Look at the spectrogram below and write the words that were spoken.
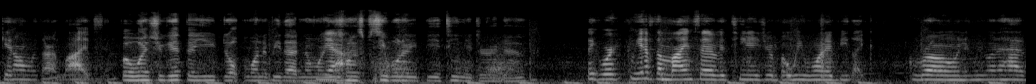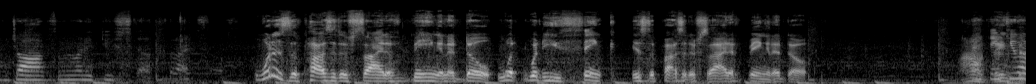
get on with our lives. And, But once you get there, you don't want to be that no more. Yeah. You just want to, you want to be a teenager again. like we're we have the mindset of a teenager, but we want to be like grown and we want to have jobs and we want to do stuff for ourselves. What is the positive side of being an adult? What What do you think is the positive side of being an adult? I don't I think think, you there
